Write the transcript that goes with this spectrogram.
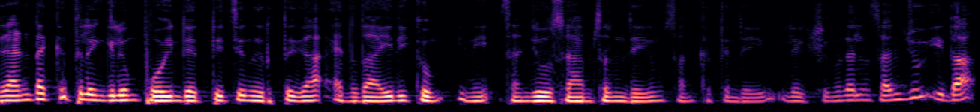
രണ്ടക്കത്തിലെങ്കിലും പോയിന്റ് എത്തിച്ച് നിർത്തുക എന്നതായിരിക്കും ഇനി സഞ്ജു സാംസണിന്റെയും സംഘത്തിന്റെയും ലക്ഷ്യം. എന്തായാലും സഞ്ജു ഇതാ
